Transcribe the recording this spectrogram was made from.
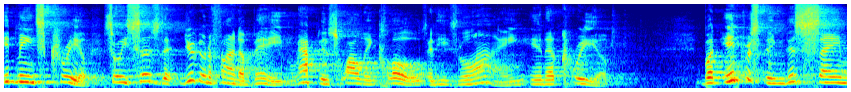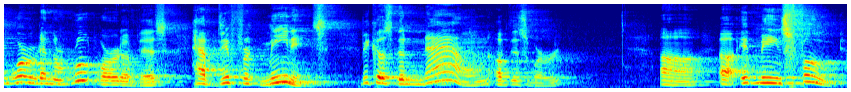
It means crib. So he says that you're going to find a babe wrapped in swaddling clothes and he's lying in a crib. But interesting, this same word and the root word of this have different meanings because the noun of this word, uh, uh, it means food.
